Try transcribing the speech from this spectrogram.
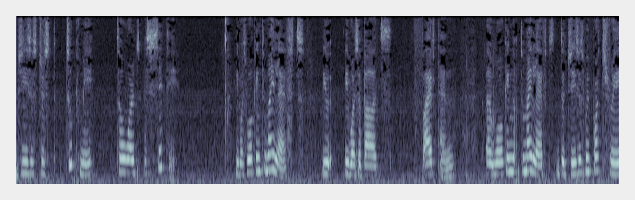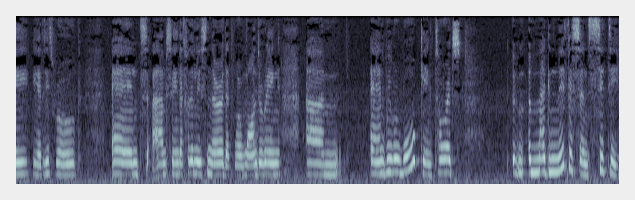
Jesus just took me towards a city. He was walking to my left. He, he was about 5'10, uh, walking to my left, the Jesus we portray. He had his robe. And I'm saying that for the listener that were wandering. Um, and we were walking towards a, a, magnificent city.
